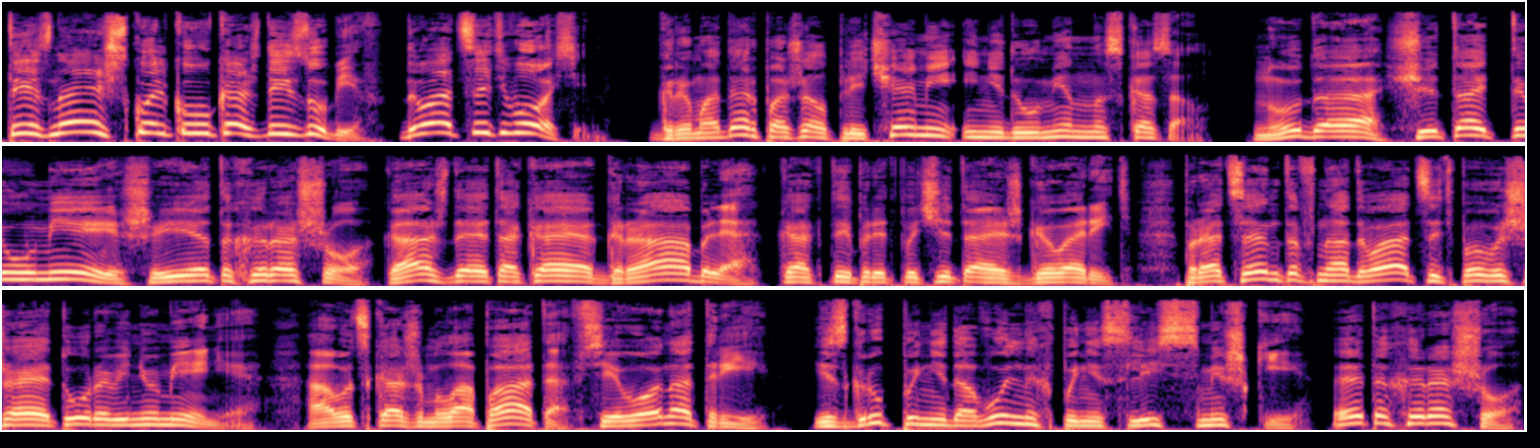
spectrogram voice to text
Ты знаешь, сколько у каждой зубьев? Двадцать восемь!» Громодар пожал плечами и недоуменно сказал. «Ну да, считать ты умеешь, и это хорошо. Каждая такая грабля, как ты предпочитаешь говорить, процентов на 20 повышает уровень умения. А вот, скажем, лопата всего на 3. Из группы недовольных понеслись смешки. Это хорошо,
